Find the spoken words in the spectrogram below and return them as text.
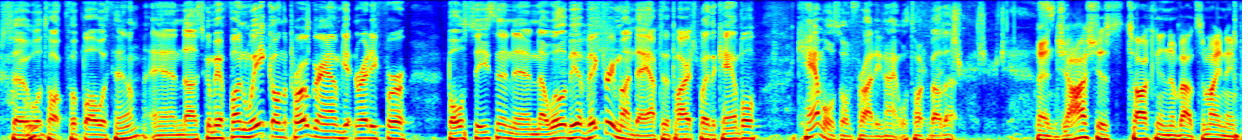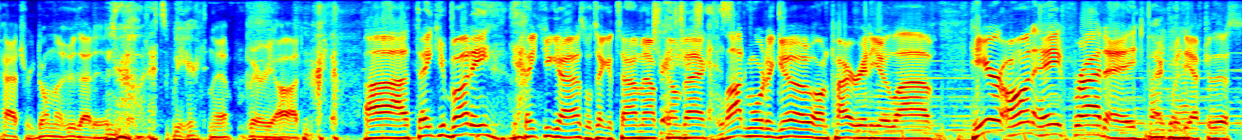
so we'll talk football with him, and uh, it's going to be a fun week on the program, getting ready for bowl season. And uh, will it be a victory Monday after the Pirates play the Campbell Camels on Friday night? We'll talk about that. And Josh is talking about somebody named Patrick. Don't know who that is. No, that's weird. Yep, very odd. Uh, thank you, buddy. Thank you, guys. We'll take a timeout, come back. chest. A lot more to go on Pirate Radio Live here on a Friday. back with you after this.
